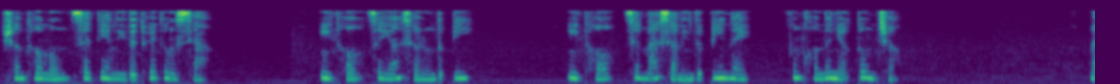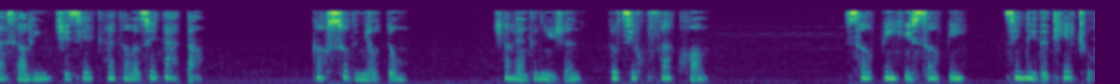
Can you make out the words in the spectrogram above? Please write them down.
双头龙在电力的推动下，一头在杨小荣的逼，一头在马小玲的逼内疯狂的扭动着。马小玲直接开到了最大档，高速的扭动，让两个女人都几乎发狂。骚逼与骚逼尽力的贴住。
